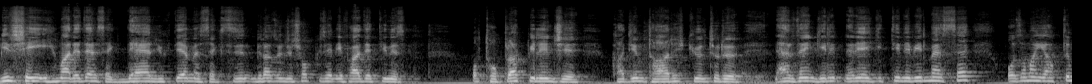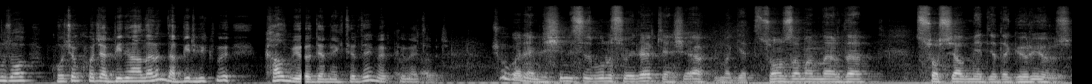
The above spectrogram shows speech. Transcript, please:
bir şeyi ihmal edersek, değer yükleyemezsek, sizin biraz önce çok güzel ifade ettiğiniz o toprak bilinci, kadim tarih kültürü, nereden gelip nereye gittiğini bilmezse o zaman yaptığımız o koca koca binaların da bir hükmü kalmıyor demektir değil mi Kıymet Hocam? Çok önemli. Şimdi siz bunu söylerken şey aklıma geldi. Son zamanlarda sosyal medyada görüyoruz.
